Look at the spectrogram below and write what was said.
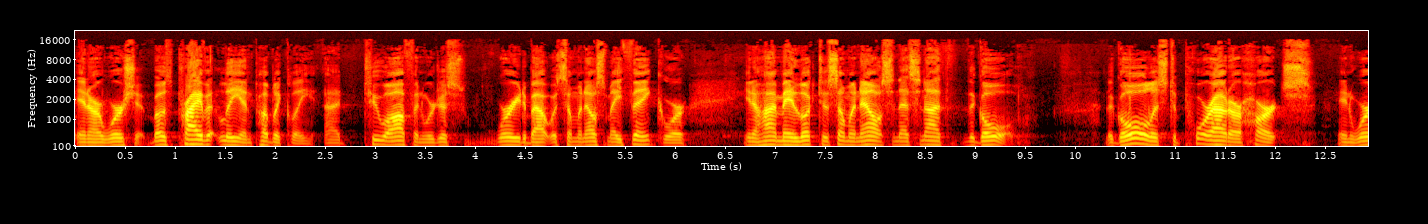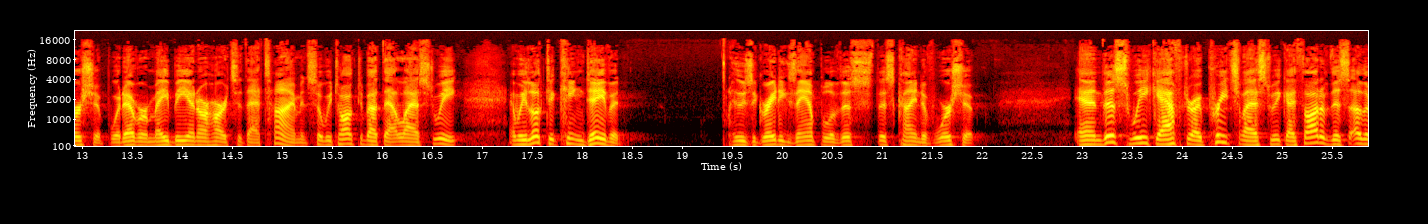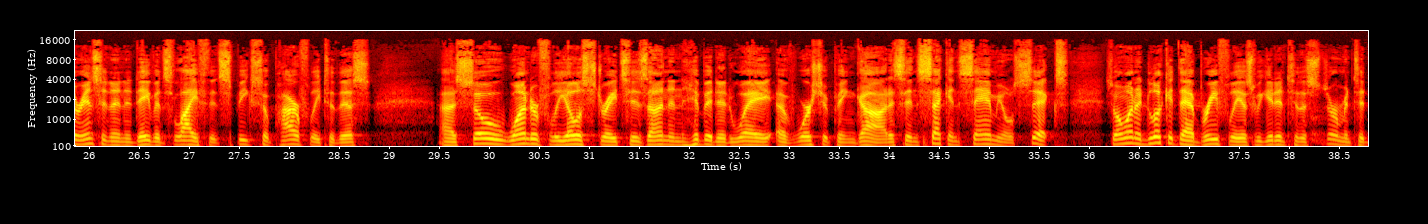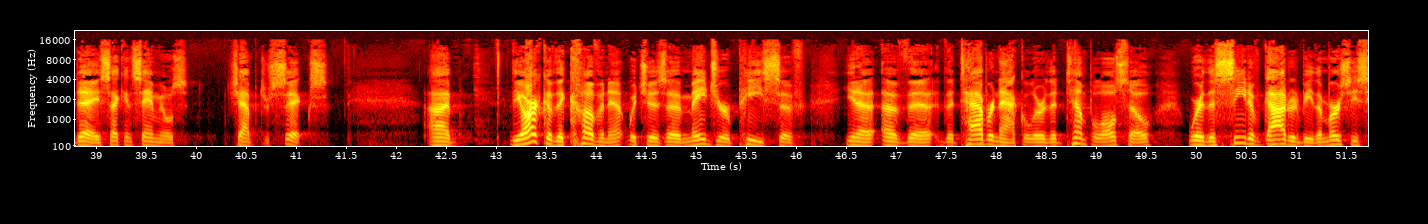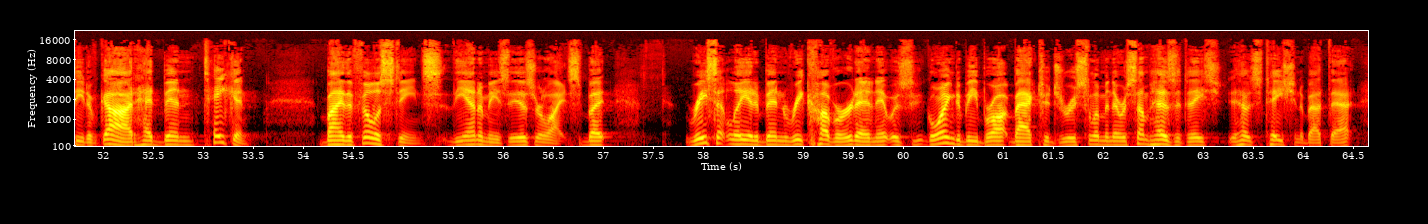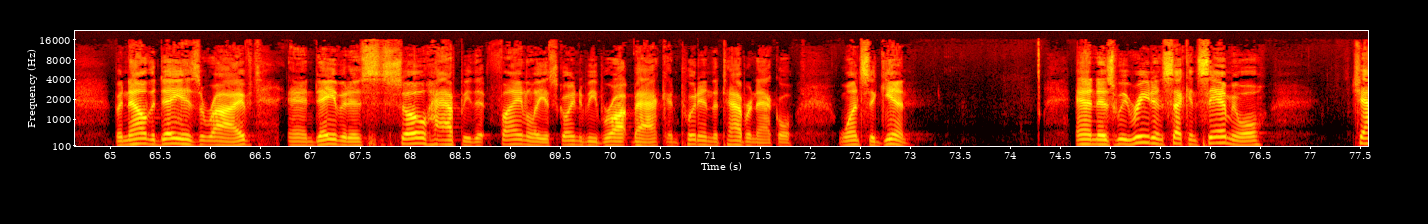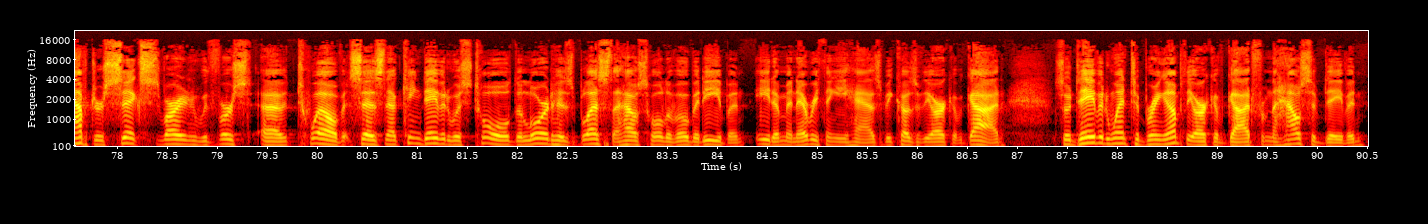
in our worship, both privately and publicly. Uh, too often we're just worried about what someone else may think or, you know, how I may look to someone else, and that's not the goal. The goal is to pour out our hearts in worship, whatever may be in our hearts at that time. And so we talked about that last week, and we looked at King David, who's a great example of this, this kind of worship. And this week, after I preached last week, I thought of this other incident in David's life that speaks so powerfully to this uh, so wonderfully illustrates his uninhibited way of worshiping God. It's in 2 Samuel 6. So I want to look at that briefly as we get into the sermon today, 2 Samuel chapter 6. Uh, the Ark of the Covenant, which is a major piece of, you know, of the, the tabernacle or the temple also, where the seat of God would be, the mercy seat of God, had been taken by the Philistines, the enemies, the Israelites. But recently it had been recovered and it was going to be brought back to Jerusalem, and there was some hesitation, about that. But now the day has arrived, and David is so happy that finally it's going to be brought back and put in the tabernacle once again. And as we read in 2 Samuel chapter 6, starting with verse uh, 12, it says, Now King David was told, The Lord has blessed the household of Obed Edom and everything he has because of the ark of God. So David went to bring up the ark of God from the house of David,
